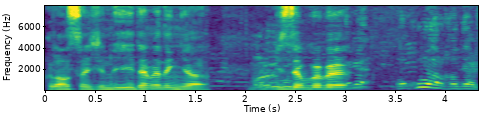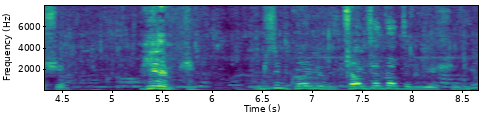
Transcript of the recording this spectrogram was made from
Kral sen şimdi iyi demedin ya. Orada Biz bu- de bu bebe Böyle okul arkadaşım. Kim? Bizim köylümüz Çalca'da duruyor şimdi.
